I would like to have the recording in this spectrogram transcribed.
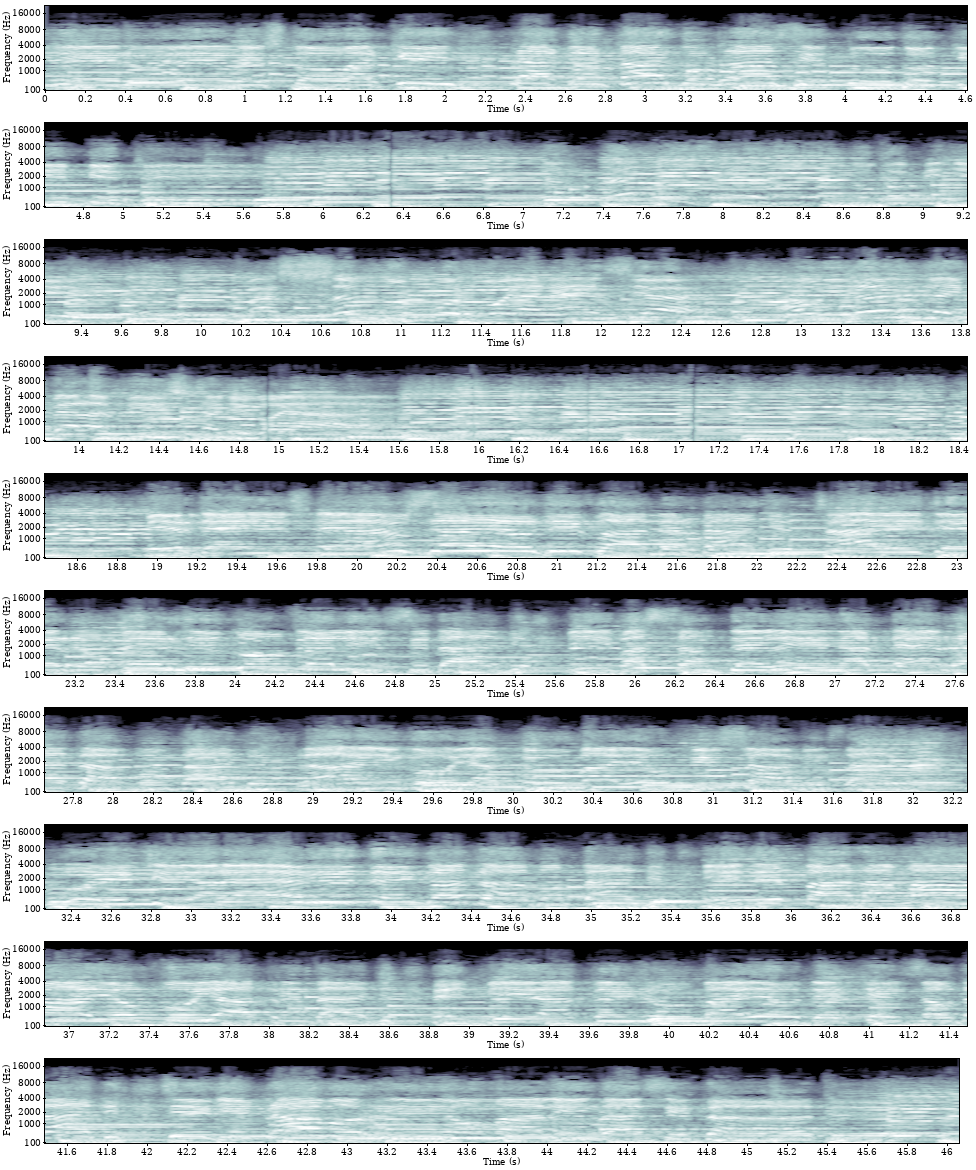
Meu Santa Helena, terra da bondade. Lá em Goiatuba eu fiz amizade. Buriti Alegre tem cada vontade. E de Panamá eu fui a Trindade. Em Piracanjuba eu deixei saudade. Segui pra Morrinho, uma linda cidade.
